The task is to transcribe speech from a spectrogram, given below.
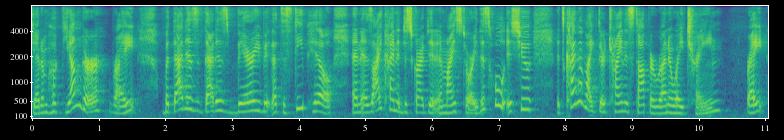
get them hooked younger, right? But that is that is very ve- that's a steep hill. And as I kind of described it in my story, this whole issue, it's kind of like they're trying to stop a runaway train, right?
